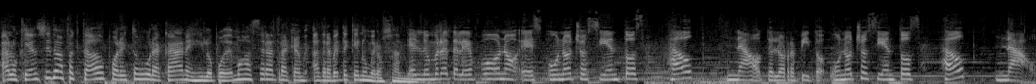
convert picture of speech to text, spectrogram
a los que han sido afectados por estos huracanes y lo podemos hacer a, través de qué número, Sandy. El número de teléfono es 1-800-HELP NOW. Te lo repito, 1-800-HELP NOW.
